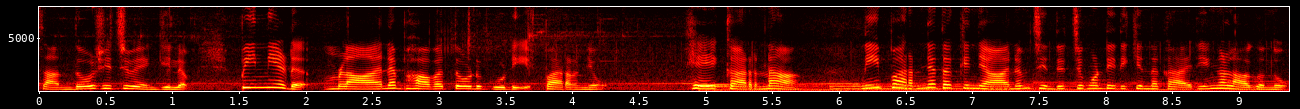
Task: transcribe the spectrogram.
സന്തോഷിച്ചുവെങ്കിലും പിന്നീട് മ്ലാനഭാവത്തോടു കൂടി പറഞ്ഞു ഹേ കർണ നീ പറഞ്ഞതൊക്കെ ഞാനും ചിന്തിച്ചുകൊണ്ടിരിക്കുന്ന കാര്യങ്ങളാകുന്നു.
